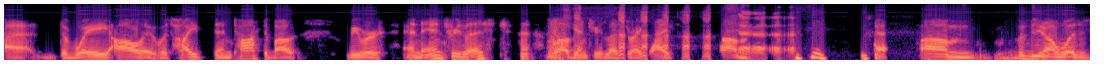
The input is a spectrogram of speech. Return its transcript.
I the way all it was hyped and talked about we were and the entry list. Love entry list right guys? Um, um, you know was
